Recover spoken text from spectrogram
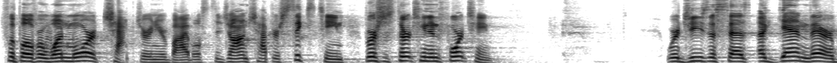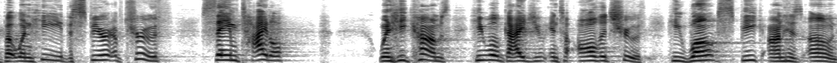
Flip over one more chapter in your Bibles to John chapter 16, verses 13 and 14, where Jesus says again there, but when He, the Spirit of truth, same title, when he comes, he will guide you into all the truth. He won't speak on his own.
